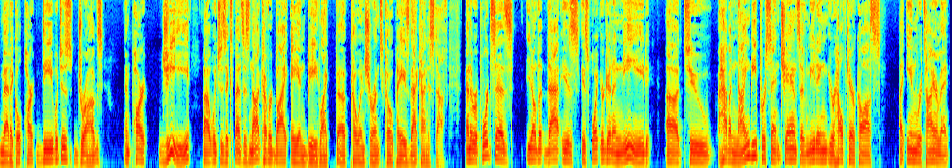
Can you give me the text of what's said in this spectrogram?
medical, Part D, which is drugs, and Part G, uh, which is expenses not covered by A and B, like uh, co-insurance, co-pays, that kind of stuff. And the report says you know that that is is what you're going to need uh, to have a 90% chance of meeting your healthcare costs uh, in retirement,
